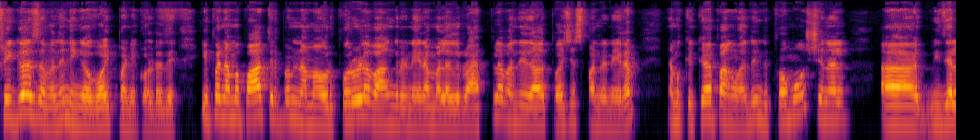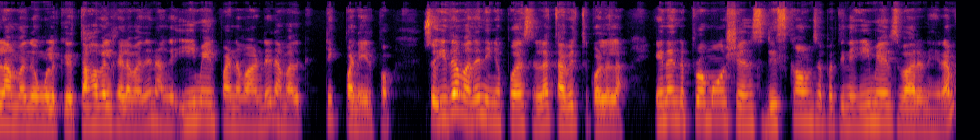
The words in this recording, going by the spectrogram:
ட்ரிகர்ஸை வந்து நீங்கள் அவாய்ட் பண்ணிக்கொள்றது. இப்போ நம்ம பார்த்துருப்போம் நம்ம ஒரு பொருளை வாங்குற நேரம் அல்லது ஒரு ஆப்பில் வந்து ஏதாவது பர்ச்சேஸ் பண்ணுற நேரம் நமக்கு கேட்பாங்க வந்து இந்த ப்ரொமோஷனல் இதெல்லாம் வந்து உங்களுக்கு தகவல்களை வந்து நாங்கள் இமெயில் பண்ணவாண்டு நம்ம அதுக்கு டிக் பண்ணியிருப்போம் ஸோ இதை வந்து நீங்கள் பர்சனலாக தவிர்த்து கொள்ளலாம். ஏன்னா இந்த ப்ரொமோஷன்ஸ் டிஸ்கவுண்ட்ஸை பற்றின இமெயில்ஸ் வர நேரம்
